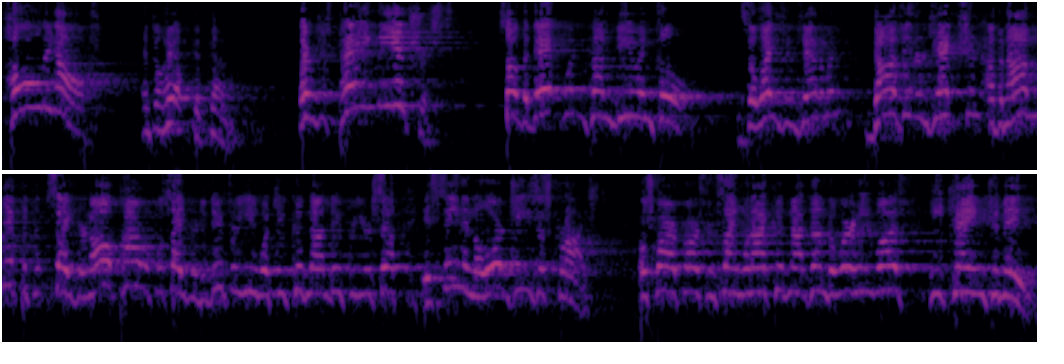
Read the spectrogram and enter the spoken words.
holding off until help could come. They were just paying the interest so the debt wouldn't come due in full. So, ladies and gentlemen, God's interjection of an omnipotent Savior, an all powerful Savior to do for you what you could not do for yourself is seen in the Lord Jesus Christ. Oh, Squire Parsons saying, When I could not come to where He was, He came to me.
